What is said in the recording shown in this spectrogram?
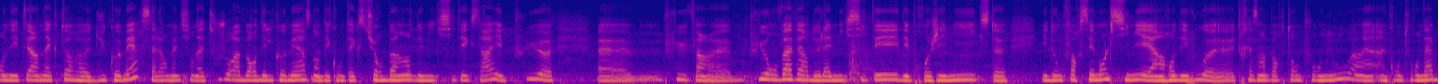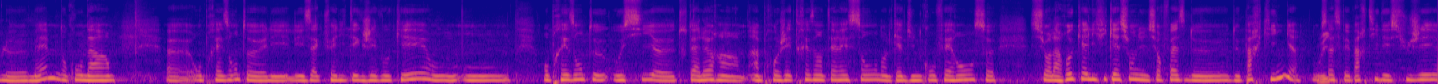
on, était un acteur euh, du commerce, alors même si on a toujours abordé le commerce dans des contextes urbains, de mixité, etc., et plus... Euh, plus, enfin, plus on va vers de la mixité, des projets mixtes, et donc forcément le CIMI est un rendez-vous très important pour nous, incontournable même. Donc on a euh, on présente euh, les, actualités que j'évoquais. On, présente aussi euh, tout à l'heure un, projet très intéressant dans le cadre d'une conférence sur la requalification d'une surface de, parking. Donc ça, ça fait partie des sujets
